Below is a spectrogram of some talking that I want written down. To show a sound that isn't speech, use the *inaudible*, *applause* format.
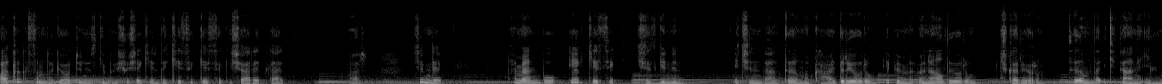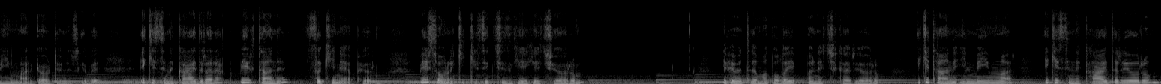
Arka kısımda gördüğünüz gibi şu şekilde kesik kesik işaretler var. Şimdi hemen bu ilk kesik çizginin içinden tığımı kaydırıyorum, ipimi öne alıyorum, çıkarıyorum. Tığımda iki tane ilmeğim var gördüğünüz gibi. İkisini kaydırarak bir tane sık iğne yapıyorum. Bir sonraki kesik çizgiye geçiyorum. İpimi tığıma dolayıp öne çıkarıyorum. İki tane ilmeğim var. İkisini kaydırıyorum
